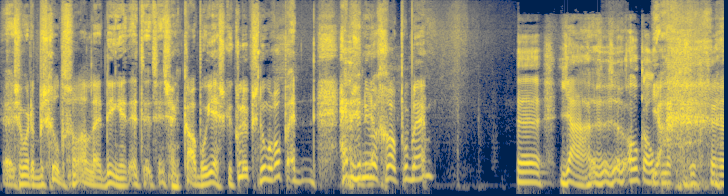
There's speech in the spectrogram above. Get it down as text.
eh, ze worden beschuldigd van allerlei dingen. Het, het, het zijn cowboyeske clubs, noem maar op. En hebben ze nu een groot probleem? Eh, ja, eh, ook al Ja. omdat ze zich eh,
